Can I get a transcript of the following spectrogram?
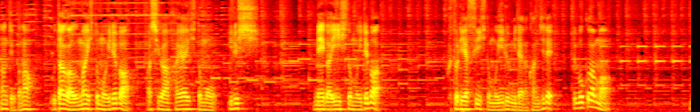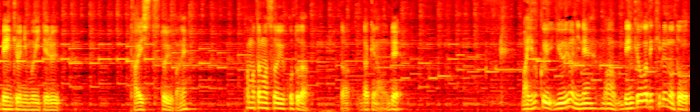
何て言うかな歌が上手い人もいれば足が速い人もいるし目がいい人もいれば太りやすい人もいるみたいな感じでで僕はまあ勉強に向いてる。体質というかね。たまたまそういうことだっただけなので。まあよく言うようにね、まあ、勉強ができるのと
